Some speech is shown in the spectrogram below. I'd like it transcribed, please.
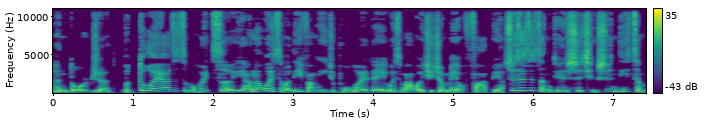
很多人不对啊，这怎么会这样？那为什么立方体就不会累？为什么他回去就没有发飙？所以在这整件事情是你怎么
